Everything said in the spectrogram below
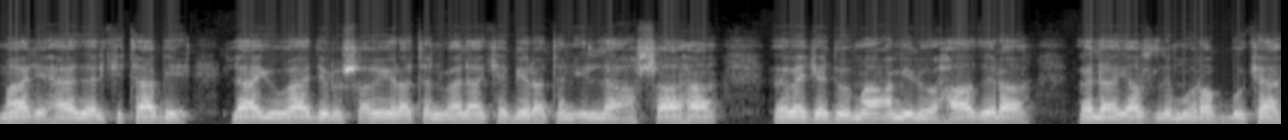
mali hadal kitabi la yugadiru sagireten ve la kebireten illa assaha ve vecedu ma amilu hadira ve la yazlimu rabbuke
